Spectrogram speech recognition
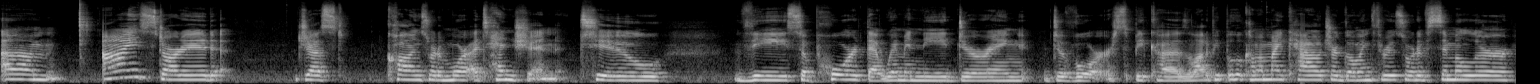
Um, I started just calling sort of more attention to the support that women need during divorce because a lot of people who come on my couch are going through sort of similar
